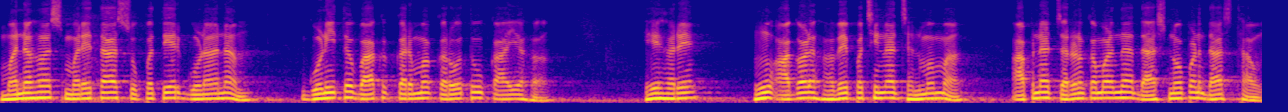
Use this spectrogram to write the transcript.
મનઃ સ્મરેતા સુપતેર ગુણાનામ ગુણિત વાક કર્મ કરોતુ કાય. હે હરે હું આગળ હવે પછીના જન્મમાં આપના ચરણકમળના દાસનો પણ દાસ થાઉં.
